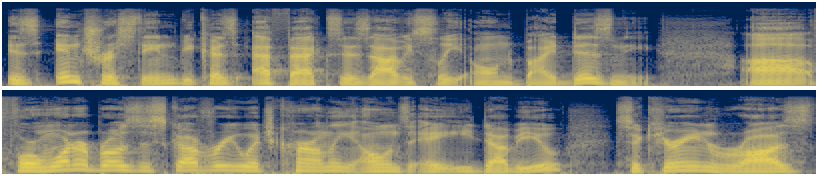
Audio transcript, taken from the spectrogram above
is interesting because FX is obviously owned by Disney. Uh, for Warner Bros. Discovery, which currently owns AEW, securing Raw's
